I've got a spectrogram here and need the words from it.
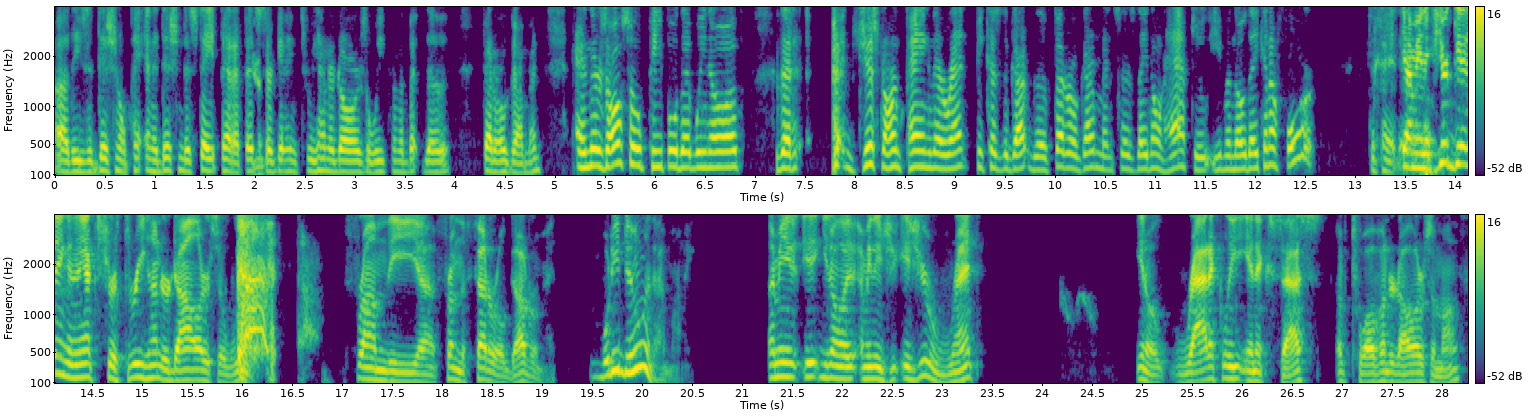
uh, these additional, in addition to state benefits, they're getting three hundred dollars a week from the the federal government. And there's also people that we know of that just aren't paying their rent because the gov- the federal government says they don't have to, even though they can afford to pay. Yeah, I mean, if you're getting an extra three hundred dollars a week from the uh, from the federal government, what are you doing with that money? I mean, it, you know, I mean, is, is your rent, you know, radically in excess of twelve hundred dollars a month?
